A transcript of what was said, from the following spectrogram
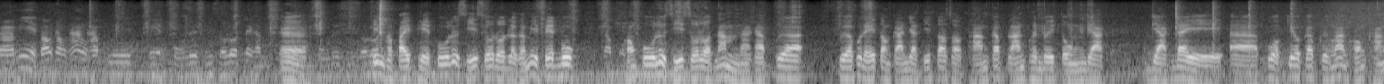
ก็มีสองช่องทางครับ มีเพจปู่ฤาษีโสรถเลยครับเออปู่ฤาษีโสรพิมถพ์เข้าไปเพจปูฤาษีโสรถแล้วก็มี Facebook ครับผม ของปูฤาษีโสรถน้ำนะครับ เพื่อเพื่อผู้ใดต้องการอยากติดต่อสอบถามกับร้านเพลินโดยตรง อยากอยากได้อ่าพวกเกี่ยวกับเครื่องร่างของขลัง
